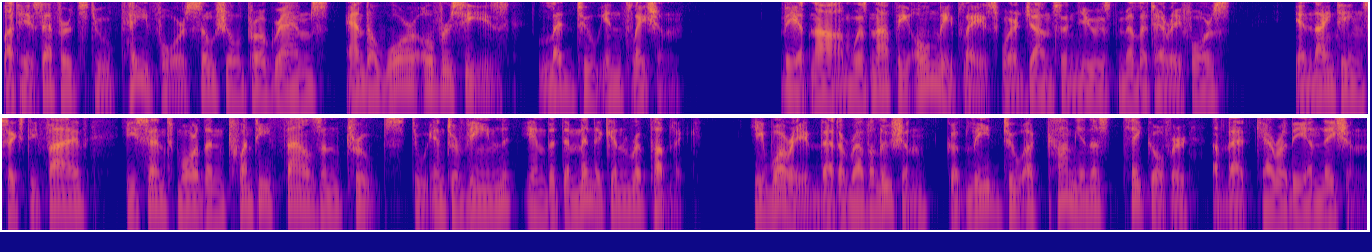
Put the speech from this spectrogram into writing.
but his efforts to pay for social programs and a war overseas led to inflation. Vietnam was not the only place where Johnson used military force. In 1965, he sent more than 20,000 troops to intervene in the Dominican Republic. He worried that a revolution could lead to a communist takeover of that Caribbean nation.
